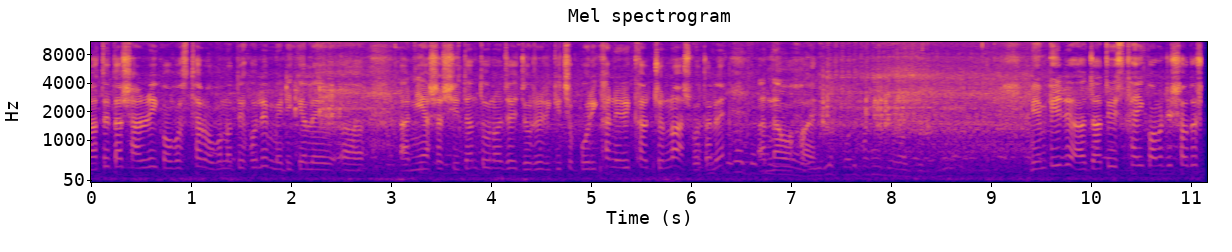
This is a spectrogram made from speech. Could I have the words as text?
রাতে তার শারীরিক অবস্থার অবনতি হলে মেডিকেলে নিয়ে আসার সিদ্ধান্ত অনুযায়ী জরুরি কিছু পরীক্ষা নিরীক্ষার জন্য হাসপাতালে নেওয়া হয়। বিএনপির জাতীয় স্থায়ী কমিটির সদস্য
